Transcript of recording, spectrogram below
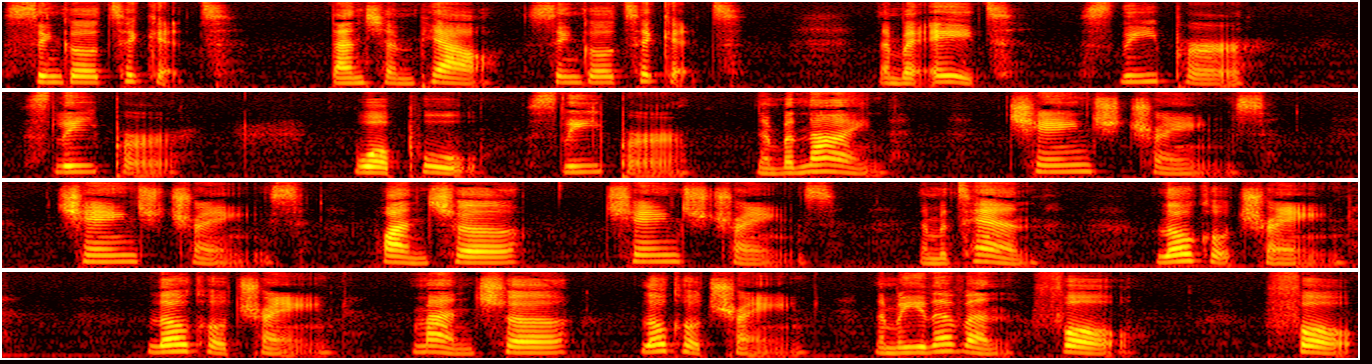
single ticket, 单程票 single ticket. Number eight, sleeper, sleeper, 卧铺 sleeper. Number nine, change trains, change trains, 换车 change trains. Number ten, local train, local train, 慢车 local train. Number eleven, full, full,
